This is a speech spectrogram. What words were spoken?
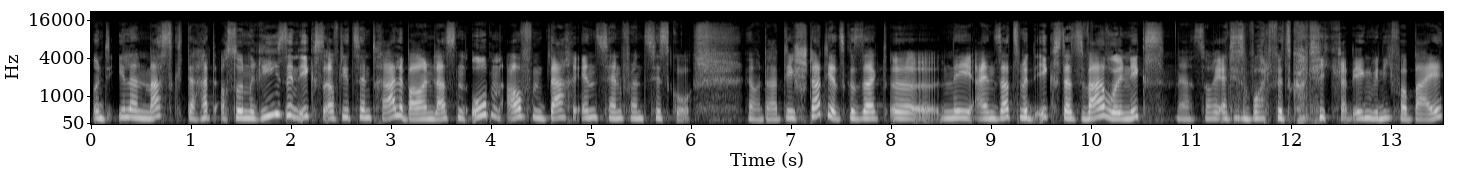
Und Elon Musk, der hat auch so ein riesen X auf die Zentrale bauen lassen, oben auf dem Dach in San Francisco. Ja, und da hat die Stadt jetzt gesagt, äh, nee, ein Satz mit X, das war wohl nix. Ja, sorry, an diesem Wortwitz konnte ich gerade irgendwie nicht vorbei.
